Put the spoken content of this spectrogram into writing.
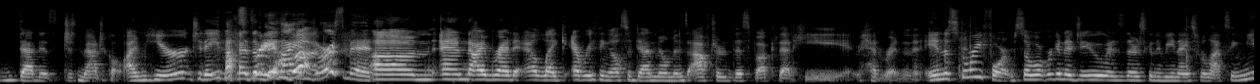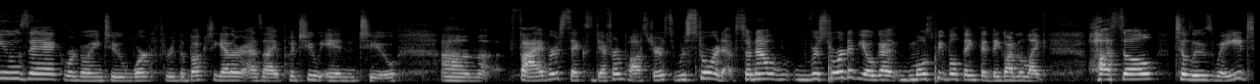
that is just magical. I'm here today because That's of this high book. endorsement. Um, and I've read uh, like everything else of Dan Millman's after this book that he had written in a story form. So what we're gonna do is there's gonna be nice relaxing music. We're going to work through the book together as I put you into um, five or six different postures. Restorative. So now restorative yoga. Most people think that they got to like hustle to lose weight,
